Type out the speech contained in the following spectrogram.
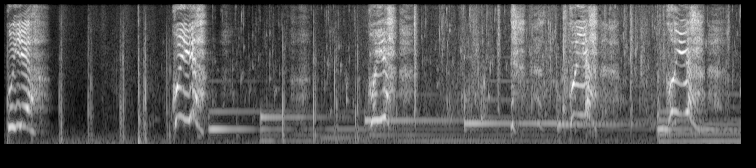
顾一，顾一，顾一，顾一，顾。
